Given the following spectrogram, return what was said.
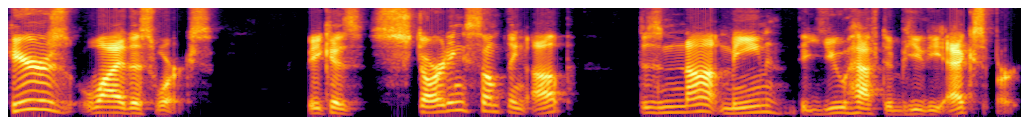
Here's why this works because starting something up does not mean that you have to be the expert.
